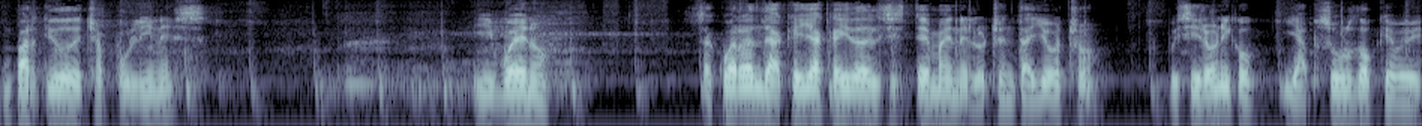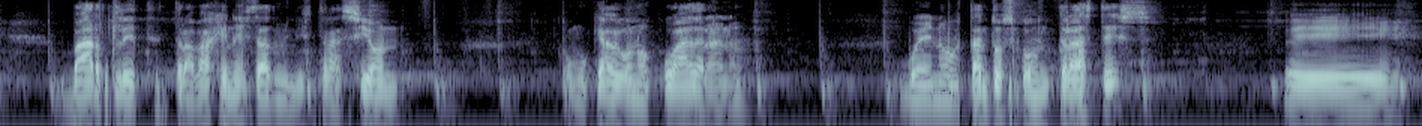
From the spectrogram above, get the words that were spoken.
un partido de chapulines, y bueno, ¿se acuerdan de aquella caída del sistema en el 88? Pues irónico y absurdo que Bartlett trabaje en esta administración como que algo no cuadra, ¿no? Bueno, tantos contrastes, eh,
